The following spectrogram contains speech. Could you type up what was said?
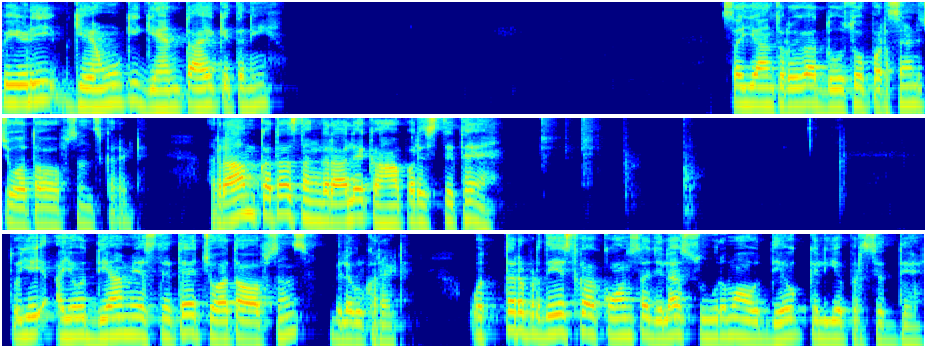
पेड़ी, गेहूँ की गहनता है कितनी? सही आंसर होगा 200 परसेंट, चौथा ऑप्शन करेक्ट राम कथा संग्रहालय कहाँ पर स्थित है? तो ये अयोध्या में स्थित है, चौथा ऑप्शन बिल्कुल करेक्ट उत्तर प्रदेश का कौन सा जिला सूरमा उद्योग के लिए प्रसिद्ध है?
